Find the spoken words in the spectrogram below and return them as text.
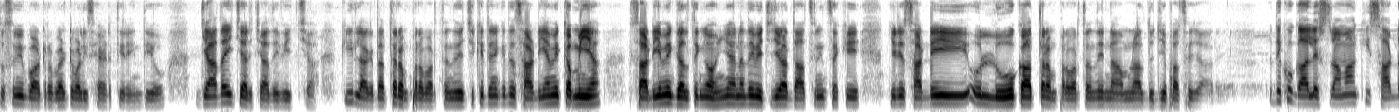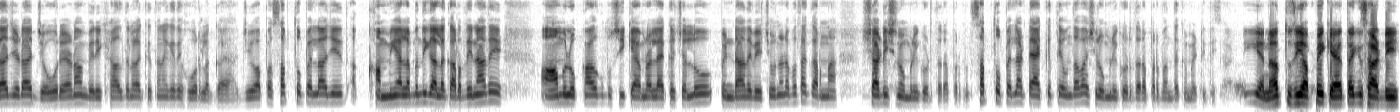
ਤੁਸੀਂ ਵੀ ਬਾਰਡਰ ਬੈਲਟ ਵਾਲੀ ਸਾਈਡ ਤੇ ਰਹਿੰਦੇ ਹੋ, ਜ਼ਿਆਦਾ ਹੀ ਚਰਚਾ ਦੇ ਵਿੱਚ ਆ। ਕੀ ਲੱਗਦਾ ਧਰਮ ਪਰਿਵਰਤਨ ਦੇ ਵਿੱਚ ਕਿਤੇ ਨਾ ਕਿਤੇ ਸਾਡੀਆਂ ਵੀ ਕਮੀਆਂ, ਸਾਡੀਆਂ ਵੀ ਗਲਤੀਆਂ ਹੋਈਆਂ, ਇਹਨਾਂ ਦੇ ਵਿੱਚ ਜਿਹੜਾ ਦੱਸ ਨਹੀਂ ਸਕੇ, ਜਿਹੜੇ ਸਾਡੇ ਹੀ ਉਹ ਲੋਕ ਆ ਧਰਮ ਪਰਿਵਰਤਨ ਦੇ ਨਾਮ ਨਾਲ ਦੂਜੇ ਪਾਸੇ ਜਾ ਰਹੇ ਦੇਖੋ ਗੱਲ ਇਸ ਤਰ੍ਹਾਂ ਵਾ ਕਿ ਸਾਡਾ ਜਿਹੜਾ ਜ਼ੋਰ ਹੈ ਨਾ ਮੇਰੇ ਖਿਆਲ ਦੇ ਨਾਲ ਕਿਤੇ ਨਾ ਕਿਤੇ ਹੋਰ ਲੱਗਾ ਆ। ਜੇ ਆਪਾਂ ਸਭ ਤੋਂ ਪਹਿਲਾਂ ਜੇ ਖਾਮੀਆਂ ਲੱਭਣ ਦੀ ਗੱਲ ਕਰਦੇ ਨਾ ਤੇ ਆਮ ਲੋਕਾਂ ਨੂੰ ਤੁਸੀਂ ਕੈਮਰਾ ਲੈ ਕੇ ਚੱਲੋ ਪਿੰਡਾਂ ਦੇ ਵਿੱਚ ਉਹਨਾਂ ਨੇ ਪਤਾ ਕਰਨਾ ਸਾਡੀ ਸ਼੍ਰੋਮਣੀ ਗੁਰਦੁਆਰਾ ਪ੍ਰਬੰਧ ਸਭ ਤੋਂ ਪਹਿਲਾਂ ਟੈਗ ਕਿਤੇ ਆਉਂਦਾ ਵਾ ਸ਼੍ਰੋਮਣੀ ਗੁਰਦੁਆਰਾ ਪ੍ਰਬੰਧਕ ਕਮੇਟੀ ਤੇ ਸਾਡੀ ਹੈ ਨਾ ਤੁਸੀਂ ਆਪੇ ਕਹਿਤਾ ਕਿ ਸਾਡੀ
